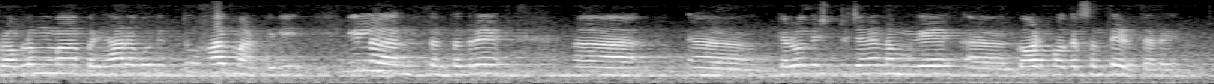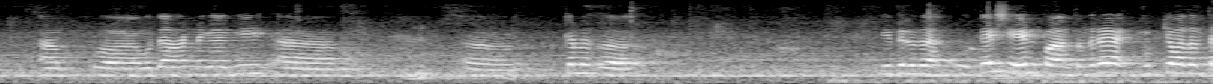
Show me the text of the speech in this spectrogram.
ಪ್ರಾಬ್ಲಮ್ ಪರಿಹಾರ ಆಗೋದಿತ್ತು ಹಾಗೆ ಮಾಡ್ತೀವಿ. ಇಲ್ಲ ಅಂತಂತಂದರೆ ಕೆಲವೊಂದಿಷ್ಟು ಜನ ನಮಗೆ ಗಾಡ್ ಫಾದರ್ಸ್ ಅಂತ ಇರ್ತಾರೆ. ಉದಾಹರಣೆಗಾಗಿ ಕೆಲವು ಇದರ ಉದ್ದೇಶ ಏನಪ್ಪ ಅಂತಂದರೆ ಮುಖ್ಯವಾದಂಥ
